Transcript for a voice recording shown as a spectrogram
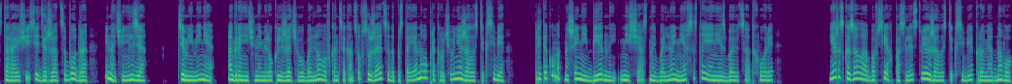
старающиеся держаться бодро, иначе нельзя. Тем не менее, ограниченный мирок лежачего больного в конце концов сужается до постоянного прокручивания жалости к себе — при таком отношении бедный, несчастный, больной не в состоянии избавиться от хвори. Я рассказала обо всех последствиях жалости к себе, кроме одного.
